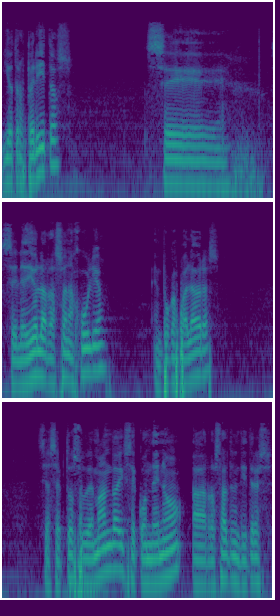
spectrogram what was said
y otros peritos, se, se le dio la razón a Julio, en pocas palabras, se aceptó su demanda y se condenó a Rosal 33.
